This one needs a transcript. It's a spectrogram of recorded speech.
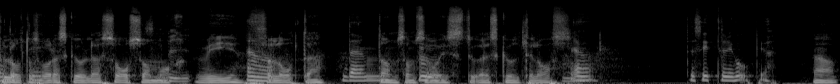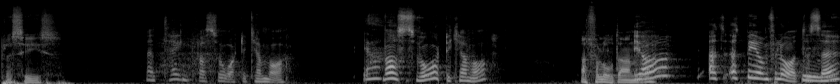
Förlåt oss våra skulder så som, vi, vi ja, förlåter den, de som så mm. är skuld till oss. Ja, det sitter ihop ju. Ja. ja, precis. Men tänk vad svårt det kan vara. Ja. Vad svårt det kan vara. Att förlåta andra? Ja, att, att be om förlåtelse. Mm.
